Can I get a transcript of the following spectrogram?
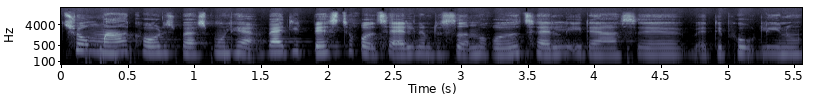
To meget korte spørgsmål her. Hvad er dit bedste råd til alle dem, der sidder med røde tal i deres øh, depot lige nu?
